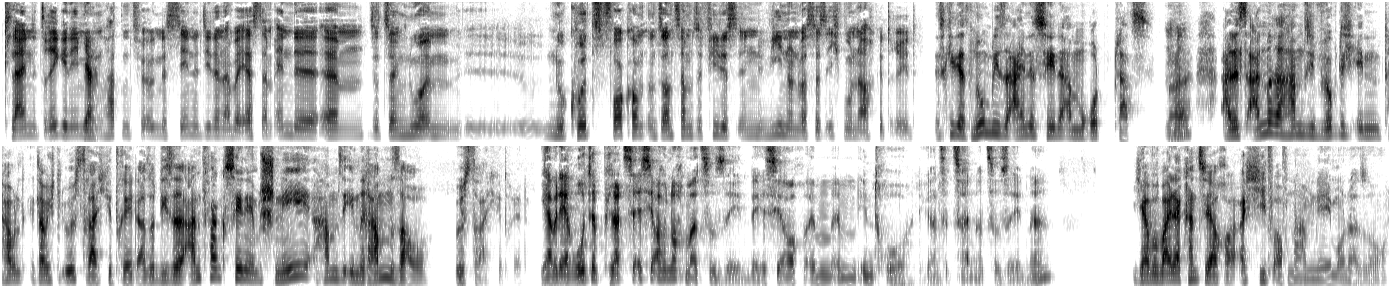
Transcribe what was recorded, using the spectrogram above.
kleine Drehgenehmigung Ja. hatten für irgendeine Szene, die dann aber erst am Ende ähm, sozusagen nur im äh, nur kurz vorkommt und sonst haben sie vieles in Wien und was weiß ich wo nachgedreht. Es geht jetzt nur um diese eine Szene am Roten Platz. Ne? Alles andere haben sie wirklich in, glaube ich, in Österreich gedreht. Also diese Anfangsszene im Schnee haben sie in Ramsau, Österreich gedreht. Ja, aber der rote Platz, der ist ja auch nochmal zu sehen. Der ist ja auch im, im Intro die ganze Zeit noch zu sehen, ne? Ja, wobei da kannst du ja auch Archivaufnahmen nehmen oder so.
